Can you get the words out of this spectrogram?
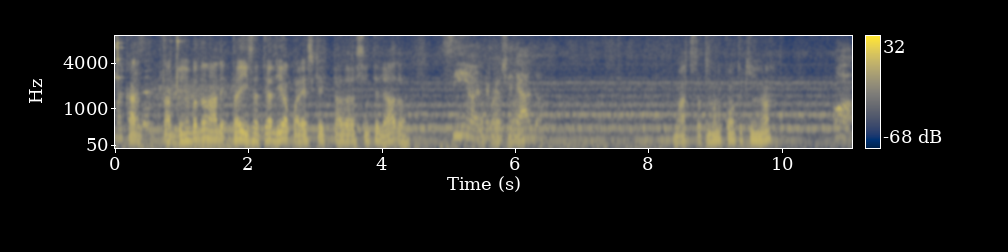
Uma casa... Cara, tá bem abandonada. Thaís, até ali, ó, parece que tá sem telhado, ó. Sim, ó, ele tá telhado, ó. O mato tá tomando conta aqui, hein, ó. Ó,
